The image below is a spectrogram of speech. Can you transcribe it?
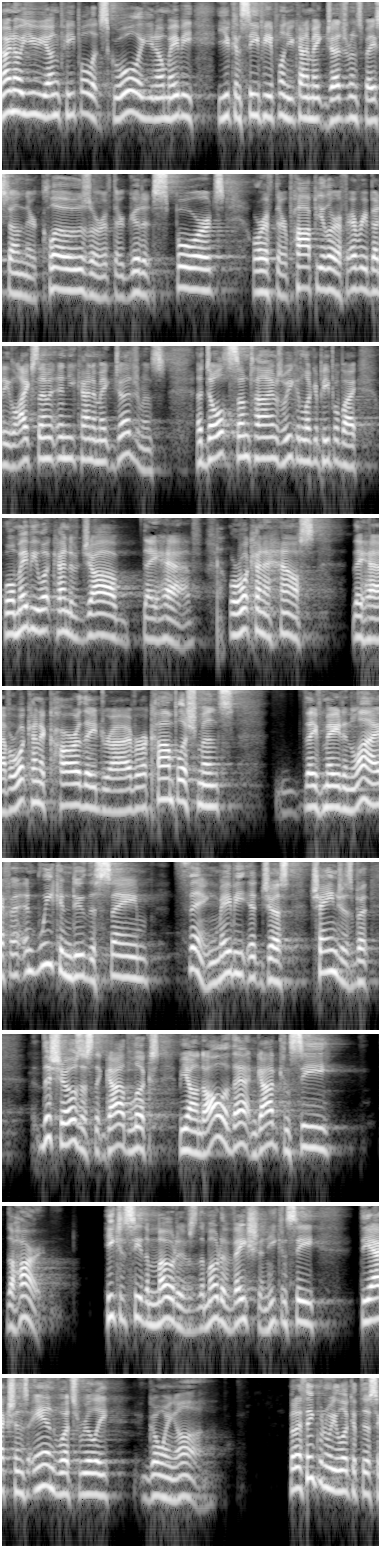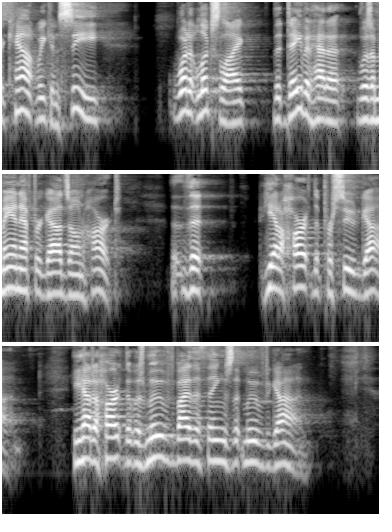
now, I know you young people at school, you know, maybe you can see people and you kind of make judgments based on their clothes or if they're good at sports or if they're popular, if everybody likes them, and you kind of make judgments. Adults, sometimes we can look at people by, well, maybe what kind of job they have or what kind of house they have or what kind of car they drive or accomplishments they've made in life. And we can do the same thing. Maybe it just changes, but this shows us that God looks beyond all of that and God can see the heart. He can see the motives, the motivation. He can see the actions and what's really going on. But I think when we look at this account, we can see what it looks like that David had a, was a man after God's own heart, that he had a heart that pursued God. He had a heart that was moved by the things that moved God.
